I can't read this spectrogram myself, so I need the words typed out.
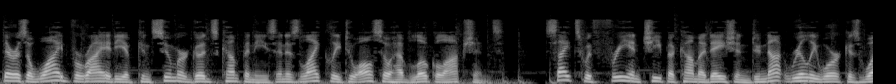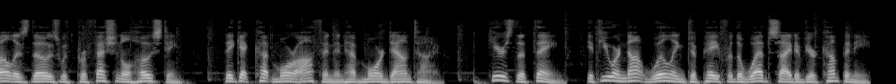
There is a wide variety of consumer goods companies and is likely to also have local options. Sites with free and cheap accommodation do not really work as well as those with professional hosting, they get cut more often and have more downtime. Here's the thing, if you are not willing to pay for the website of your company,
